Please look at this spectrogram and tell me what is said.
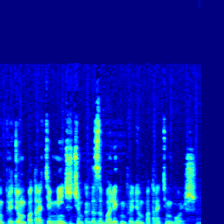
мы придем потратим меньше, чем когда заболит, мы придем потратим больше.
